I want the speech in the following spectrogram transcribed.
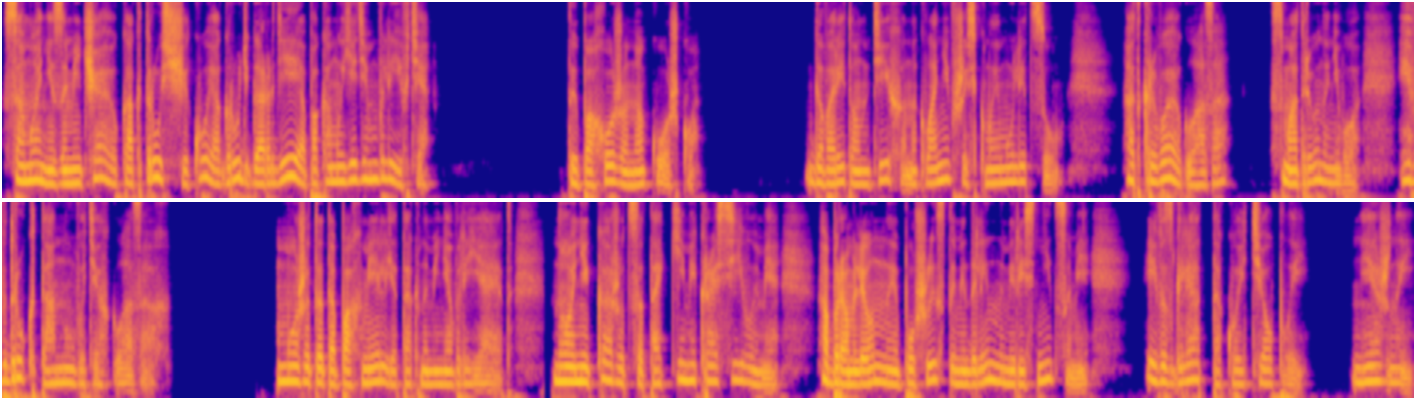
Сама не замечаю, как трусь щекой о грудь Гордея, пока мы едем в лифте. «Ты похожа на кошку», — говорит он тихо, наклонившись к моему лицу. Открываю глаза, смотрю на него и вдруг тону в этих глазах. Может, это похмелье так на меня влияет, но они кажутся такими красивыми, обрамленные пушистыми длинными ресницами, и взгляд такой теплый, нежный,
